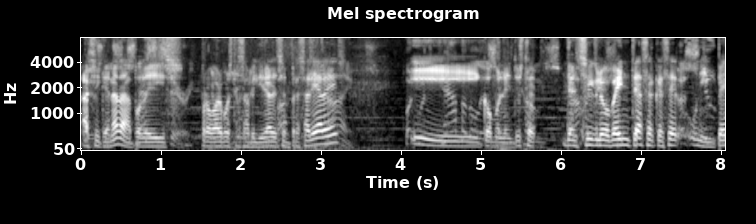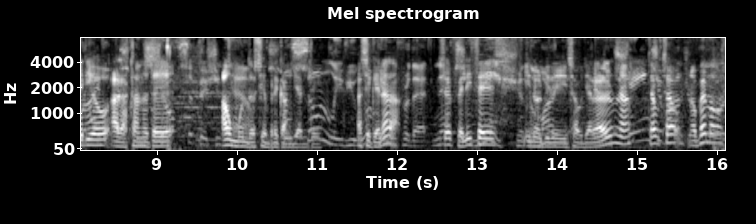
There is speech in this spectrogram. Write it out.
Así que nada, podéis probar vuestras habilidades empresariales y como la industria del siglo XX hacer crecer un imperio adaptándote a un mundo siempre cambiante. Así que nada, sed felices y no olvidéis aullar a la luna. Chao, chao, nos vemos.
